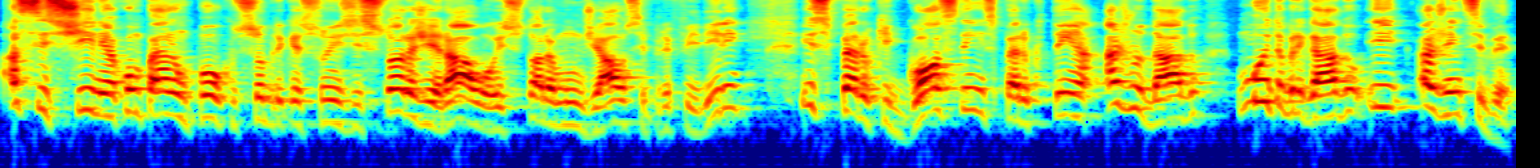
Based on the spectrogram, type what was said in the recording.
assistirem, acompanhar um pouco sobre questões de história geral ou história mundial, se preferirem. Espero que gostem, espero que tenha ajudado. Muito obrigado e a gente se vê.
